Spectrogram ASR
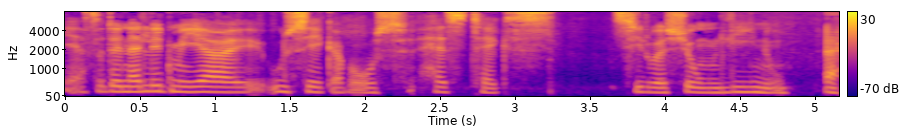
Ja, så den er lidt mere øh, usikker, vores hashtags situation lige nu. Ja.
